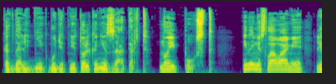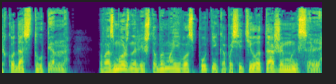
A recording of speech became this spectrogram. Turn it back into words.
когда ледник будет не только не заперт, но и пуст — Иными словами, легко доступен. Возможно ли, чтобы моего спутника посетила та же мысль?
